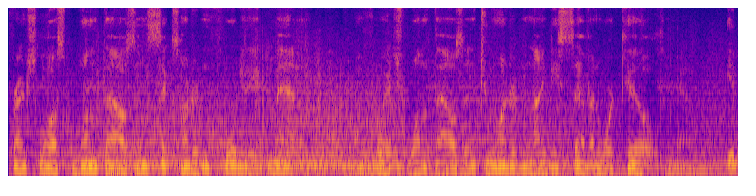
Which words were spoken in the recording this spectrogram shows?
French lost 1,648 men, of which 1,297 were killed. Yeah. It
